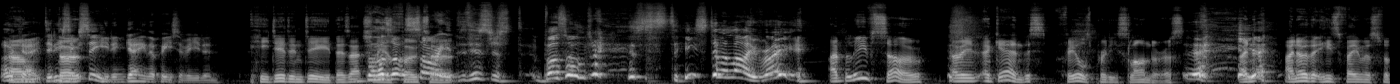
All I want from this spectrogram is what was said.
okay, Um, did he though- succeed in getting the piece of Eden? He did indeed. There's actually Buzz, a photo. sorry, this is just Buzz Aldrin. He's still alive, right? I believe so. I mean, again, this feels pretty slanderous. I, kn- I know that he's famous for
